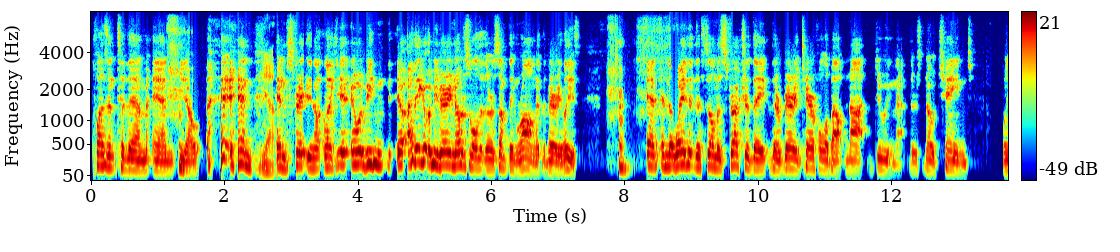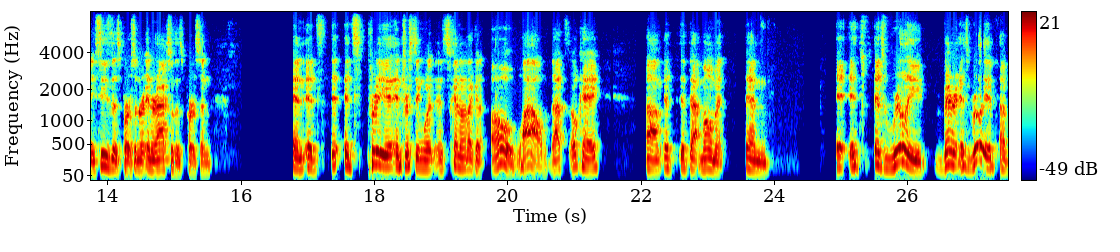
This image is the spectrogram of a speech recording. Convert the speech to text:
pleasant to them and you know and yeah. and straight you know like it, it, would be i think it would be very noticeable that there was something wrong at the very least and and the way that this film is structured they they're very careful about not doing that there's no change when he sees this person or interacts with this person. And it's it's pretty interesting when it's kind of like a oh wow that's okay um at, at that moment. And it, it's it's really very it's really a,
